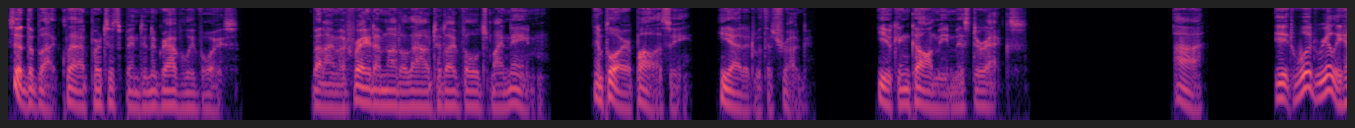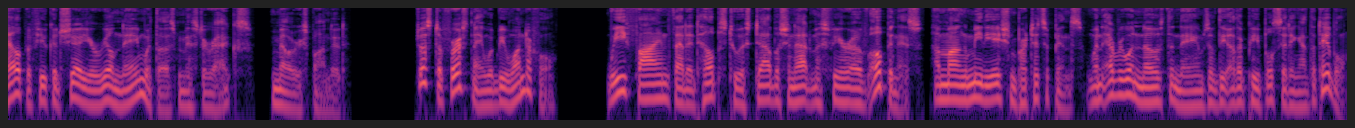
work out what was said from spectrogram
said the black clad participant in a gravelly voice, but I'm afraid I'm not allowed to divulge my name. Employer policy, he added with a shrug. You can call me Mr. X. Ah, it would really help if you could share your real name with us, Mr. X, Mel responded. Just a first name would be wonderful we find that it helps to establish an atmosphere of openness among mediation participants when everyone knows the names of the other people sitting at the table.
